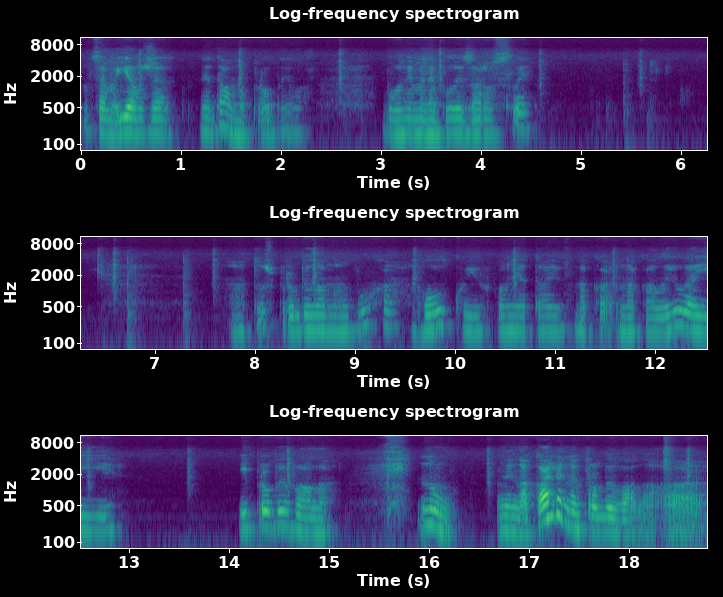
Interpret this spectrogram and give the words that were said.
Ну, Це я вже недавно пробила, бо вони в мене були заросли. А тож пробила на вуха голкою, пам'ятаю, накалила її і пробивала. Ну, не накаляною пробивала, а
